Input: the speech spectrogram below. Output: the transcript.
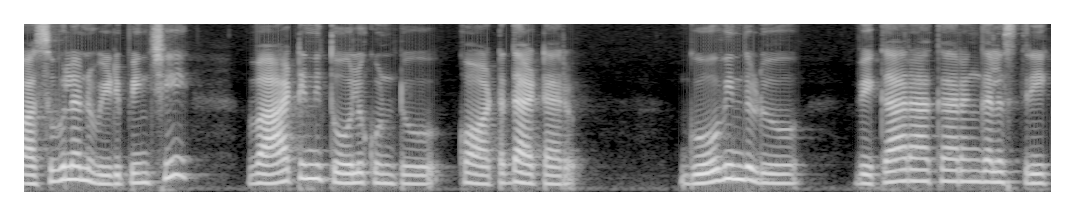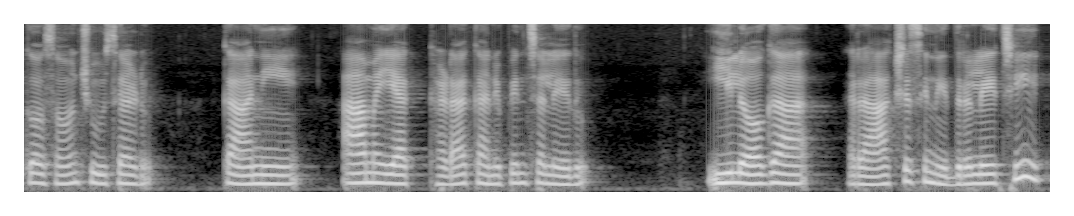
పశువులను విడిపించి వాటిని తోలుకుంటూ కోట దాటారు. గోవిందుడు వికారాకారం గల స్త్రీ కోసం చూశాడు. కానీ ఆమె ఎక్కడా కనిపించలేదు. ఈలోగా రాక్షసి నిద్రలేచి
